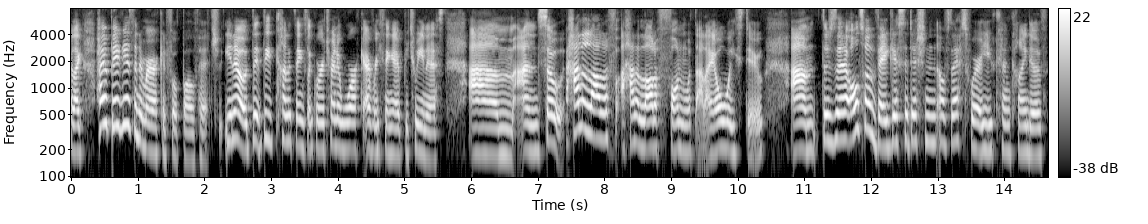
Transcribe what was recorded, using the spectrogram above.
you're like, how big is an American football pitch? You know, the, the kind of things like we're trying to work everything out between us. And so had a lot of had a lot of fun with that. I always do. Um, there's a, also a Vegas edition of this where you can kind of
